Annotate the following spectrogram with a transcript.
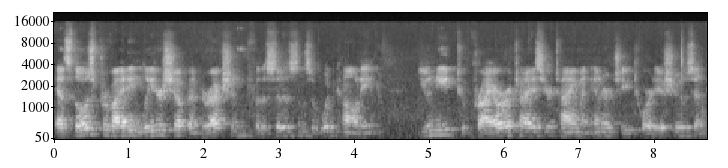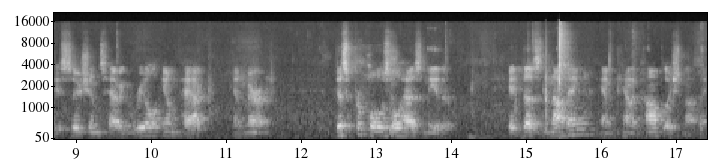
As those providing leadership and direction for the citizens of Wood County, you need to prioritize your time and energy toward issues and decisions having real impact and merit. This proposal has neither. It does nothing and can accomplish nothing.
